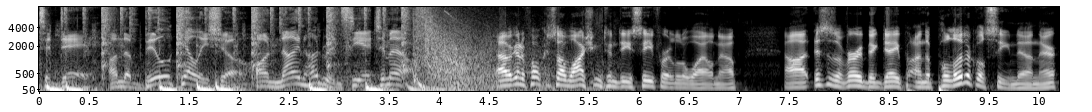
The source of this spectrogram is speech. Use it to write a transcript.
Today on The Bill Kelly Show on 900 CHML. Uh, we're going to focus on Washington, D.C. for a little while now. Uh, this is a very big day on the political scene down there.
